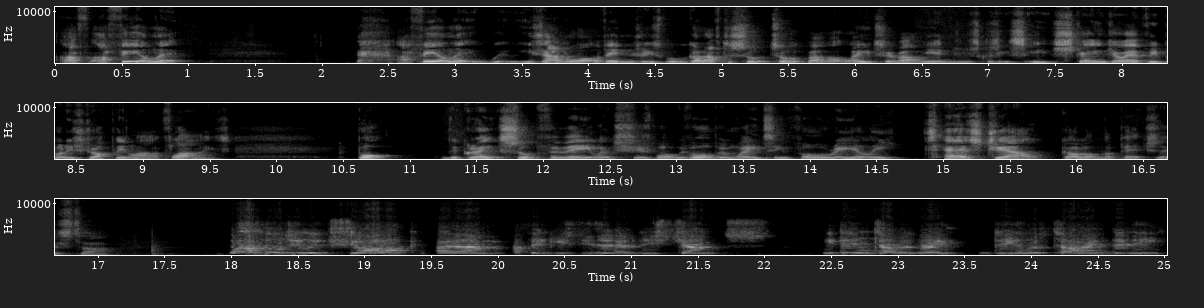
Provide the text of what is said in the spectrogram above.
I, I feel that. I feel that he's had a lot of injuries, but we're going to have to talk about that later about the injuries because it's it's strange how everybody's dropping like flies. But the great sub for me, which is what we've all been waiting for, really, Tezgel got on the pitch this time. Well, I thought he looked sharp. Um, I think he's deserved his chance. He didn't have a great deal of time, did he?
